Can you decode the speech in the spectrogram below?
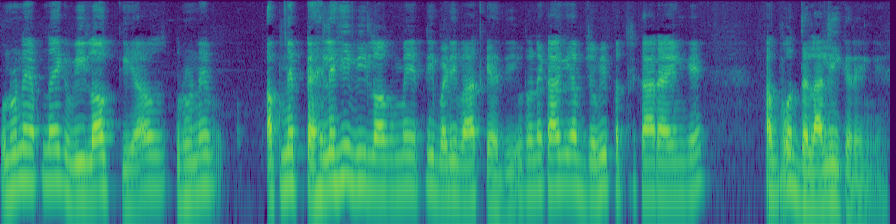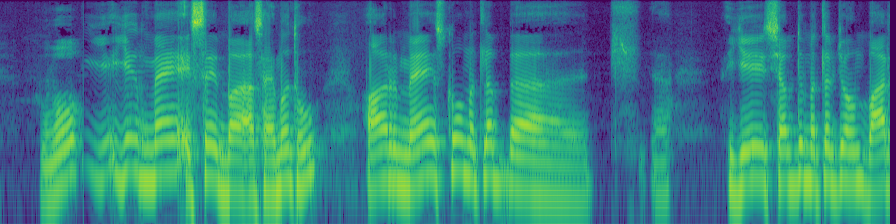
उन्होंने अपना एक वीलॉग किया उन्होंने अपने पहले ही वीलॉग में इतनी बड़ी बात कह दी। उन्होंने कहा कि अब जो भी पत्रकार आएँगे अब वो दलाली करेंगे। वो ये, ये मैं इससे असहमत हूँ और मैं इसको मतलब आ, ये शब्द मतलब जो हम बाहर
